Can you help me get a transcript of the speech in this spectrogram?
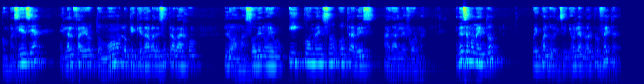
Con paciencia, el alfarero tomó lo que quedaba de su trabajo, lo amasó de nuevo y comenzó otra vez a darle forma. En ese momento fue cuando el Señor le habló al profeta.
